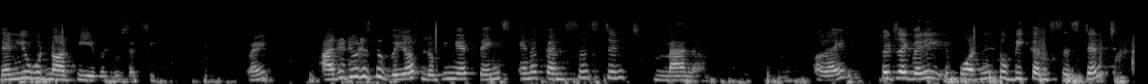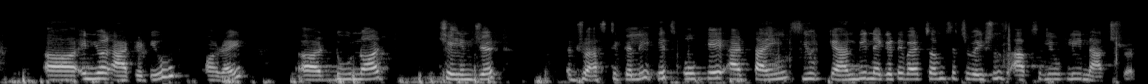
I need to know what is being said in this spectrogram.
then you would not be able to succeed, right? Attitude is the way of looking at things in a consistent manner all right so it's like very important to be consistent uh, in your attitude all right uh, do not change it drastically. It's okay at times. You can be negative at some situations absolutely natural.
